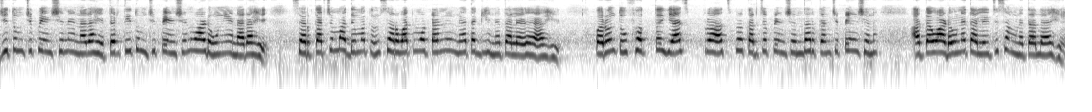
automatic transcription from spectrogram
जी तुमची पेन्शन येणार आहे तर ती तुमची पेन्शन वाढवून येणार आहे. सरकारच्या माध्यमातून सर्वात मोठा निर्णय आता घेण्यात आलेला आहे. परंतु फक्त याच पाच प्रकारच्या पेन्शनधारकांची पेन्शन आता वाढवण्यात आल्याचे सांगण्यात आलं आहे.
